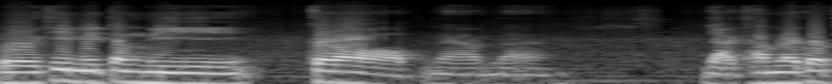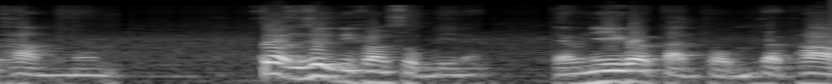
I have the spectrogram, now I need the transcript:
โดยที่ไม่ต้องมีกรอบนะครับนะอยากทำอะไรก็ทำนะก็รู้สึกมีความสุขดีนะ แต่วันนี้ก็ตัดผมตัดเผ้า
